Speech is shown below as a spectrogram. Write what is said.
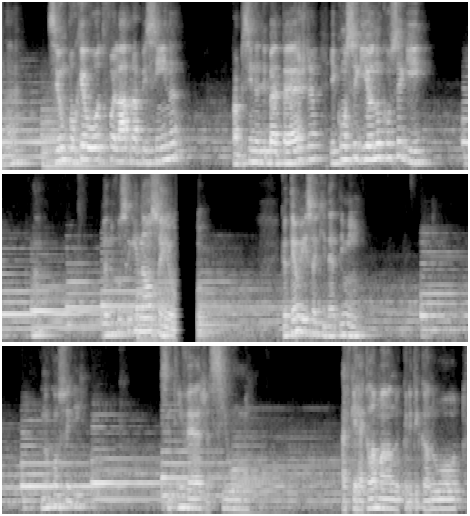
Né? Ciúme porque o outro foi lá para a piscina, para a piscina de Betesda e conseguiu, eu não consegui. Né? Eu não consegui não, Senhor. Eu tenho isso aqui dentro de mim. Não consegui. Sinto inveja, ciúme. Aí fiquei reclamando, criticando o outro.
